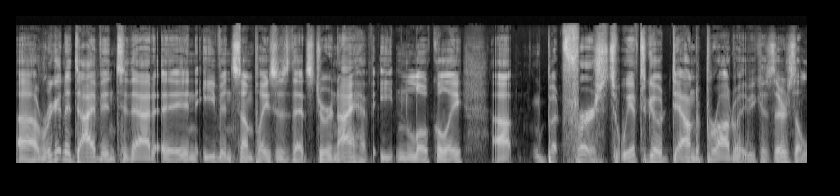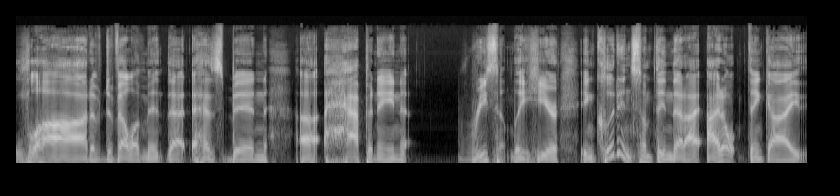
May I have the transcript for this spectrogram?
uh, we're going to dive into that in even some places that Stuart and I have eaten locally. Uh, but first, we have to go down to Broadway because there's a lot of development that has been uh, happening recently here, including something that I, I don't think I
